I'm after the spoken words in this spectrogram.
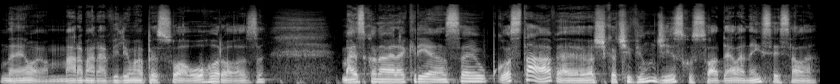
né? A Mara Maravilha é uma pessoa horrorosa. Mas quando eu era criança, eu gostava. Eu acho que eu tive um disco só dela, nem sei se ela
